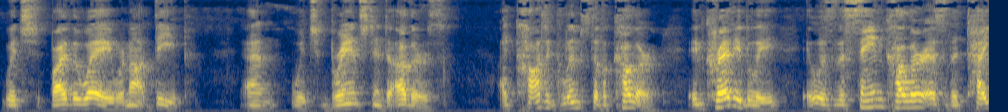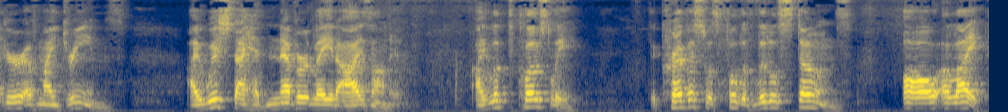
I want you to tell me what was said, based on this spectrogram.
which, by the way, were not deep, and which branched into others, I caught a glimpse of a color. Incredibly, it was the same color as the tiger of my dreams. I wished I had never laid eyes on it. I looked closely. The crevice was full of little stones, all alike,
